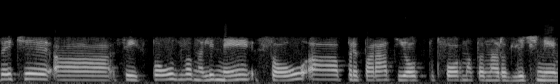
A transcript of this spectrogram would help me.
вече а, се използва, нали, не сол, а препарат йод под формата на различни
